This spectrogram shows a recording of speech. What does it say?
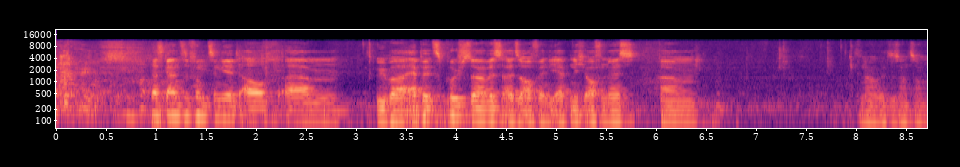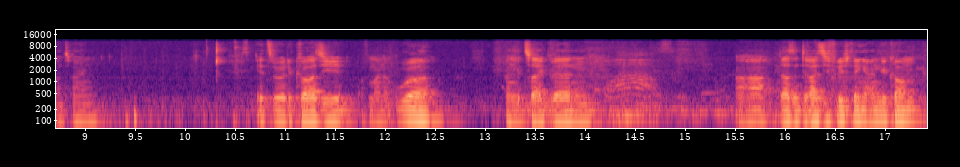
das Ganze funktioniert auch ähm, über Apples Push-Service, also auch wenn die App nicht offen ist. Ähm, genau, willst du sonst nochmal zeigen? Jetzt würde quasi auf meiner Uhr angezeigt werden. Aha, da sind 30 Flüchtlinge angekommen.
